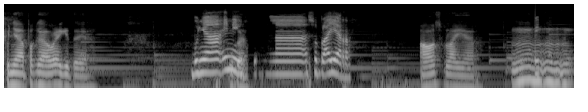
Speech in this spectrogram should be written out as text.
Punya pegawai gitu ya. punya ini Bukan. punya supplier Oh, supplier. Hmm, hmm.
